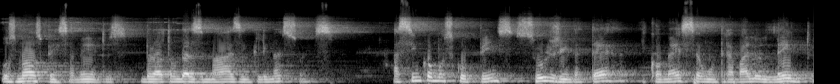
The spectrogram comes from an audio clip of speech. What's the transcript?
Os maus pensamentos brotam das más inclinações. Assim como os cupins surgem da terra e começam um trabalho lento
